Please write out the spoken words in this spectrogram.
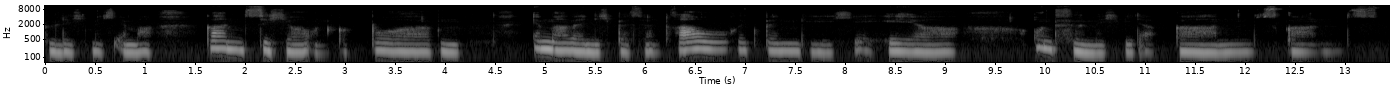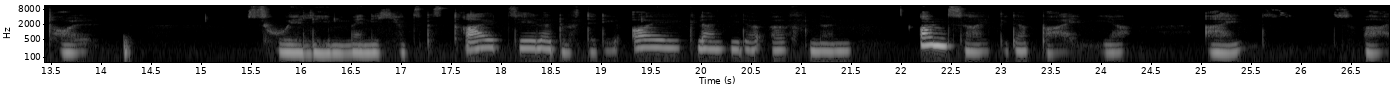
fühle ich mich immer ganz sicher und geborgen. Immer wenn ich ein bisschen traurig bin, gehe ich hierher und fühle mich wieder ganz, ganz toll. So, ihr Lieben, wenn ich jetzt bis drei zähle, dürft ihr die Äuglein wieder öffnen und seid wieder bei mir. Eins, zwei,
